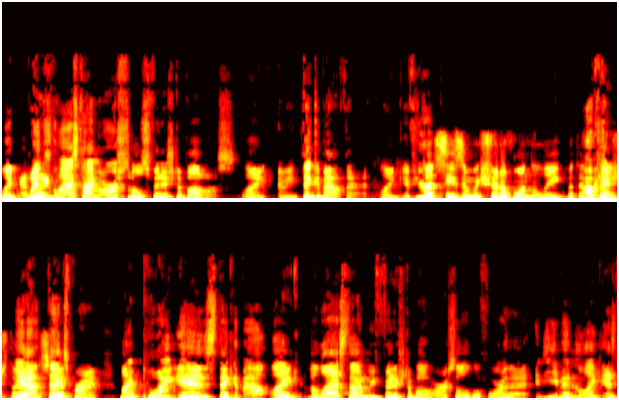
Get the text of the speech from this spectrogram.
Like, And, when's like- the last time Arsenal's finished above us? Like, I mean, think about that. Like, if you're That season we should have won the league, but then Okay, finished third yeah, instead. thanks, Brian. My point is, think about like the last time we finished above Arsenal before that, and even like as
